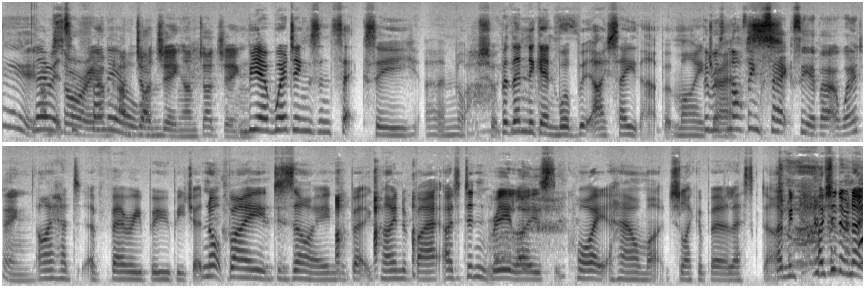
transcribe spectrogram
it. No, I'm it's a sorry. I'm, funny I'm one. judging. I'm judging. Yeah, weddings and sexy. I'm not ah, sure, but then again, well, I say that, but my Oh, There dress, was nothing sexy about a wedding. I had a very booby dress, not by design, but kind of by. I didn't realise quite how much like a burlesque dance. I mean, I should have known.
